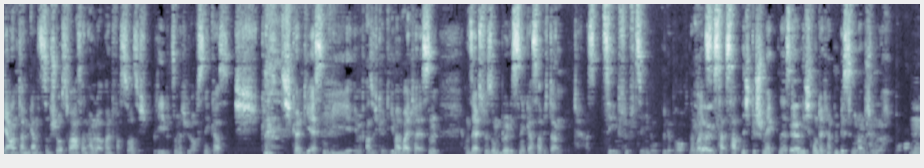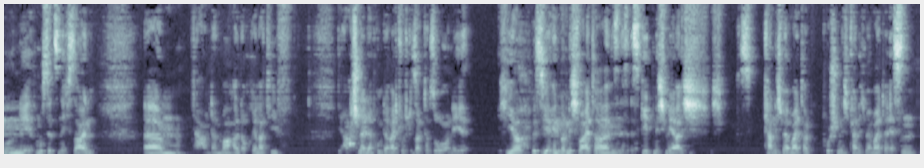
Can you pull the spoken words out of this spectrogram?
ja, und dann ganz zum Schluss war es dann halt auch einfach so, also ich liebe zum Beispiel auch Snickers. Ich, ich könnte die essen wie, also ich könnte die immer weiter essen. Und selbst für so ein blödes Snickers habe ich dann teilweise 10, 15 Minuten gebraucht. Ne? Weil es, es, hat nicht geschmeckt, ne? es ja. ging nicht runter. Ich habe ein bisschen genommen und gedacht, boah, mm. nee, das muss jetzt nicht sein. Ähm, ja, und dann war halt auch relativ ja, schnell der Punkt erreicht, wo ich gesagt habe, so, nee, hier bis hierhin mhm. und nicht weiter. Mm. Es, es, geht nicht mehr. Ich, ich kann nicht mehr weiter pushen, ich kann nicht mehr weiter essen.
